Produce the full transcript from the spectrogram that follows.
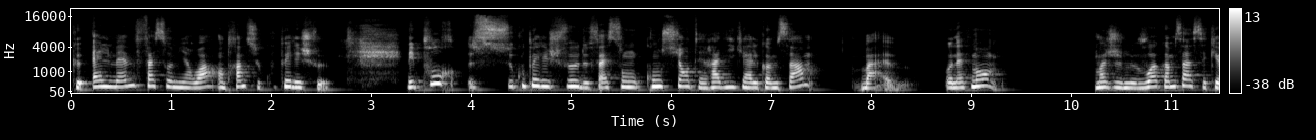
que elle-même face au miroir en train de se couper les cheveux. Mais pour se couper les cheveux de façon consciente et radicale comme ça, bah honnêtement moi, je le vois comme ça, c'est que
